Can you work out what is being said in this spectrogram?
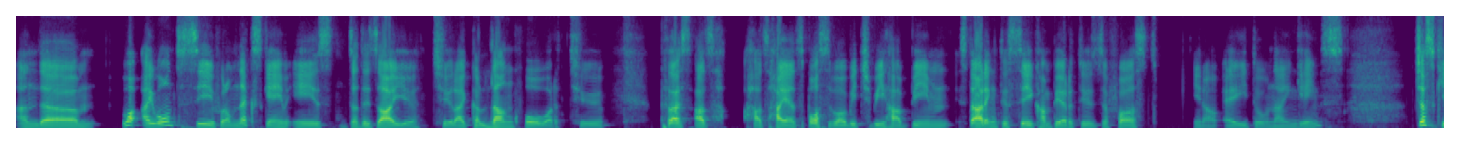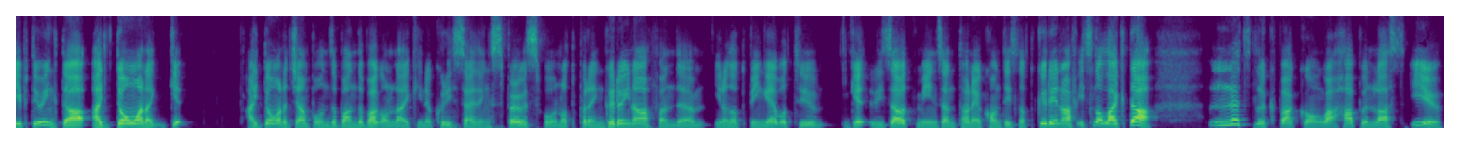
and um, what I want to see from next game is the desire to like run forward to press as as high as possible, which we have been starting to see compared to the first you know eight or nine games. Just keep doing that. I don't want to get. I don't want to jump on the bandwagon like you know criticizing Spurs for not playing good enough and um, you know not being able to get result means Antonio Conte is not good enough. It's not like that. Let's look back on what happened last year.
